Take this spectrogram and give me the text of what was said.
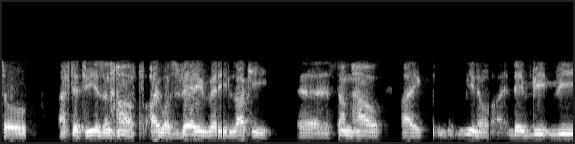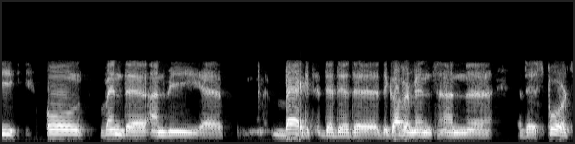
so after three years and a half, I was very, very lucky uh, somehow I, you know, they we, we all went there and we uh, begged the, the the the government and uh, the sports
